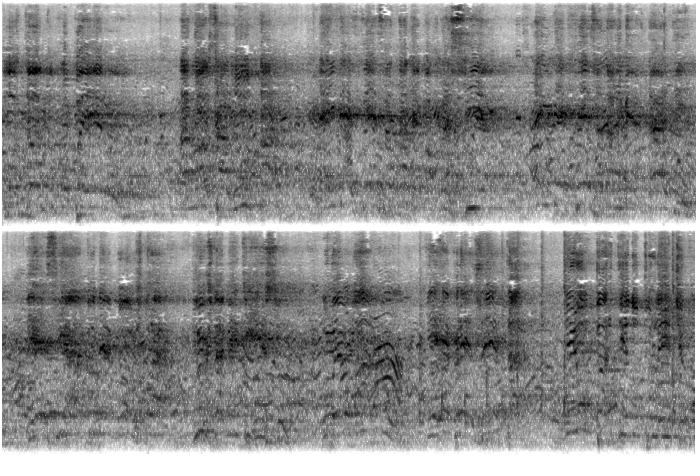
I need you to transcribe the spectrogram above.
Portanto, companheiro, a nossa luta é em defesa da democracia, é em defesa da liberdade. E esse ato demonstra justamente isso. Não é um ato que representa nenhum partido político,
